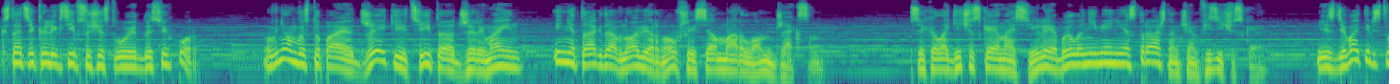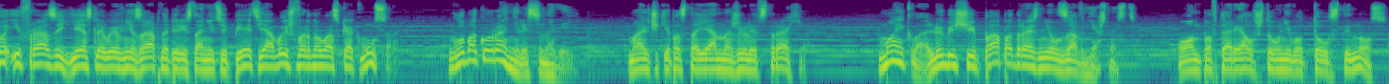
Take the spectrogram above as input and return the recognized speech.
Кстати, коллектив существует до сих пор. В нем выступают Джеки, Тита, Джеремейн и не так давно вернувшийся Марлон Джексон – Психологическое насилие было не менее страшным, чем физическое. Издевательства и фразы «если вы внезапно перестанете петь, я вышвырну вас как мусор» глубоко ранили сыновей. Мальчики постоянно жили в страхе. Майкла любящий папа дразнил за внешность. Он повторял, что у него толстый нос.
